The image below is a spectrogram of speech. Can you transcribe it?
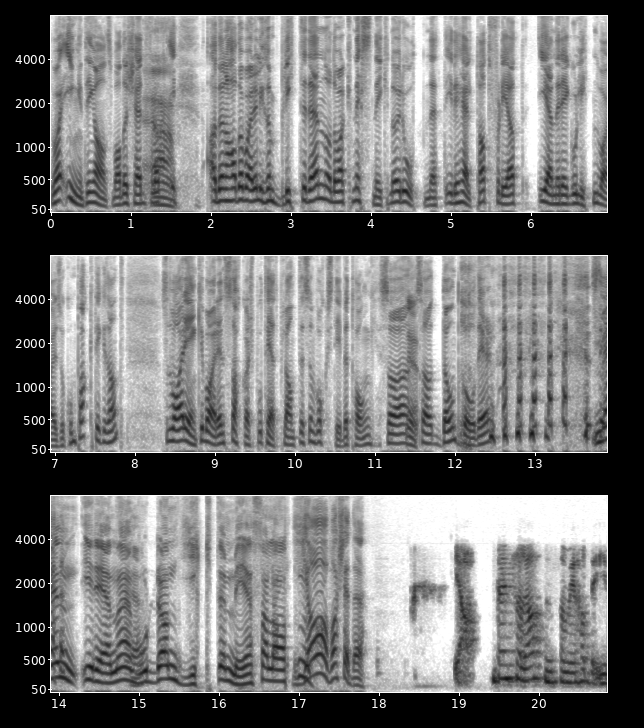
Det var ingenting annet som hadde skjedd. For ja. at, den hadde bare liksom blitt til den, og det var nesten ikke noe rotnett i det hele tatt. fordi at igjen, regolitten var jo så kompakt, ikke sant. Så det var egentlig bare en stakkars potetplante som vokste i betong. Så, ja. så don't go there. Men Irene, ja. hvordan gikk det med salaten? Ja, hva skjedde? Ja, den salaten som vi hadde i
